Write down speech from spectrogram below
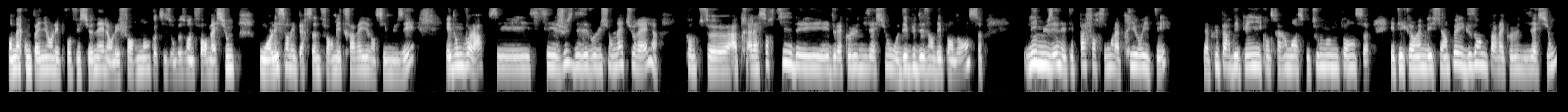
en accompagnant les professionnels, en les formant quand ils ont besoin de formation, ou en laissant les personnes formées travailler dans ces musées. Et donc voilà, c'est juste des évolutions naturelles. Quand, après, à la sortie de la colonisation, au début des indépendances, les musées n'étaient pas forcément la priorité la plupart des pays, contrairement à ce que tout le monde pense, étaient quand même laissés un peu exempts par la colonisation.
